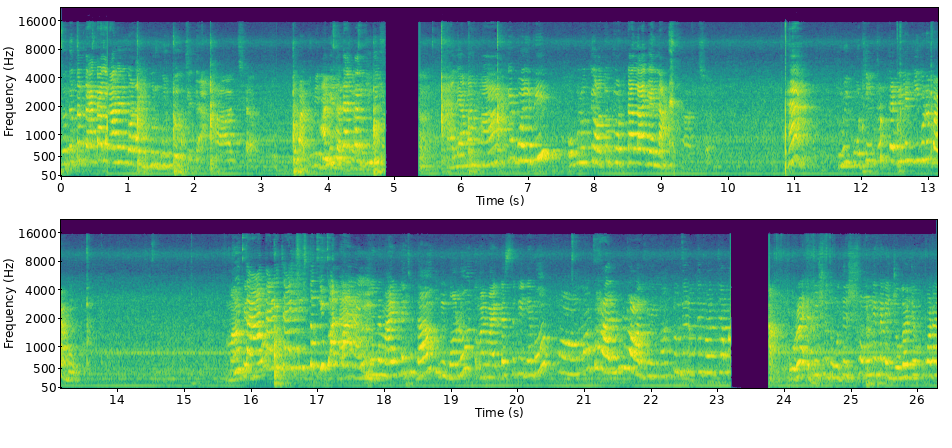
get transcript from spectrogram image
তোদের তো টাকা লাগানোর গড়াই ঘুর ঘুর করছে দেখ আচ্ছা মা তুমি আমি রেগে তো যাচ্ছ একটা জিনিস তাহলে আমার মাকে বলবি ওগুলোতে অত টোটকা লাগে না। আচ্ছা। হ্যাঁ? তুমি কঠিন টোটকা দিলে কি করে পারব? মাকে তাড়াতাড়ি চাইছিস তো কি করব? হ্যাঁ, মায়ের কাছে দাও তুমি বলো তোমার মায়ের কাছ থেকে নেব। আমার ভালো লাগে না তোদের ওতে বলতে ওরা এত শুধু ওদের সঙ্গে মানে যোগাযোগ করা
